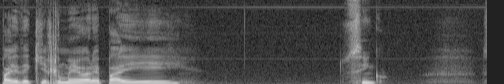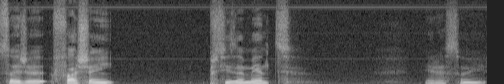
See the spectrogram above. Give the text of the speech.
Pai, daqui a Rio Maior é para aí. 5. Ou seja, fazem precisamente. Gerações.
